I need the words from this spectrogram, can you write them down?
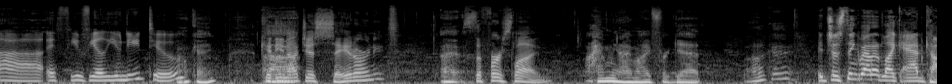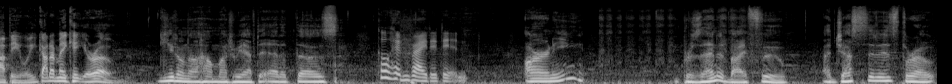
Uh, if you feel you need to. Okay. Can you Uh, not just say it, Arnie? I, It's the first line. I mean, I might forget. Okay. It, just think about it like ad copy. Well, you got to make it your own. You don't know how much we have to edit those. Go ahead and write it in. Arnie, presented by Foo, adjusted his throat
